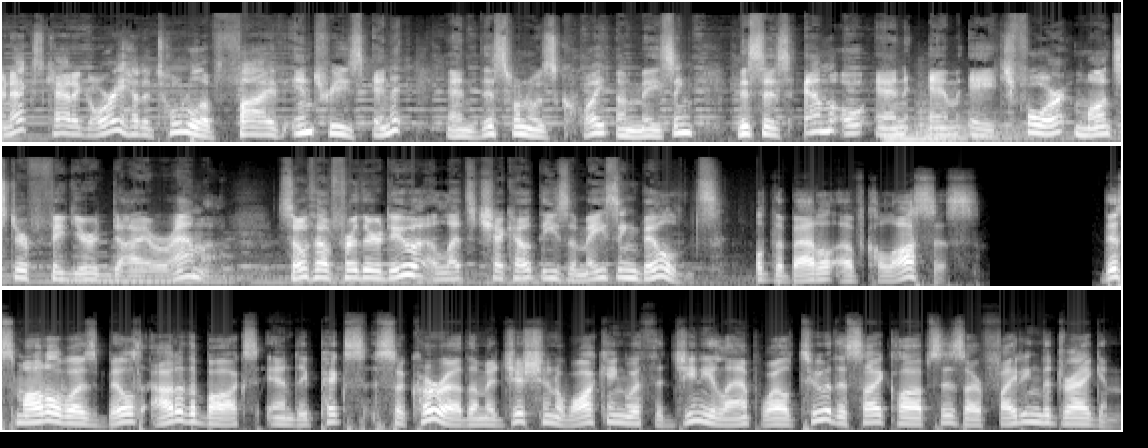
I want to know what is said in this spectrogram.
next category had a total of five entries in it, and this one was quite amazing. This is MONMH4 Monster Figure Diorama. So without further ado, let's check out these amazing builds. The Battle of Colossus. This model was built out of the box and depicts Sokurah the magician walking with the genie lamp while two of the Cyclopses are fighting the dragon.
